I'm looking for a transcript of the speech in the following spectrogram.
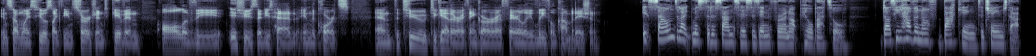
in some ways feels like the insurgent given all of the issues that he's had in the courts. And the two together, I think, are a fairly lethal combination. It sounds like Mr. DeSantis is in for an uphill battle. Does he have enough backing to change that?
